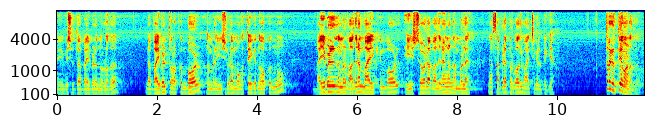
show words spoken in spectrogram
ഈ വിശുദ്ധ ബൈബിൾ എന്നുള്ളത്. ബൈബിൾ തുറക്കുമ്പോൾ നമ്മൾ ഈശോയുടെ മുഖത്തേക്ക് നോക്കുന്നു. ബൈബിളിൽ നമ്മൾ വചനം വായിക്കുമ്പോൾ ഈശോയുടെ വചനങ്ങൾ നമ്മൾ ഞാൻ സഭയുടെ പ്രബോധനം വായിച്ച് കേൾപ്പിക്കാം. അത്ര കൃത്യമാണത്.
